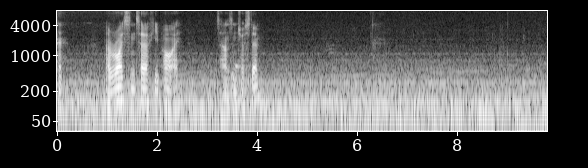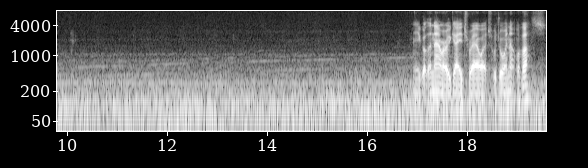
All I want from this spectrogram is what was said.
a rice and turkey pie. Sounds interesting. And you've got the narrow gauge rail which will join up with us.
